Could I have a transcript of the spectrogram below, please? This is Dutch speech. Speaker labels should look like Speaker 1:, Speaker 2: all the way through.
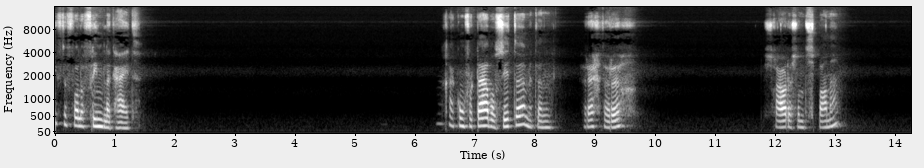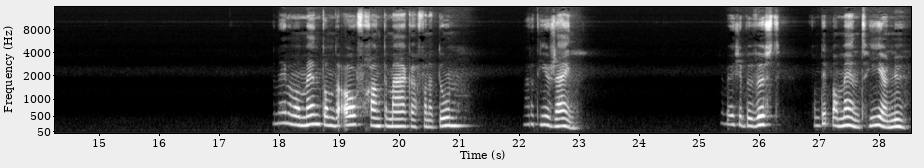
Speaker 1: liefdevolle vriendelijkheid. Ga comfortabel zitten met een rechte rug, schouders ontspannen. Neem een moment om de overgang te maken van het doen naar het hier zijn. Wees je bewust van dit moment, hier, nu.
